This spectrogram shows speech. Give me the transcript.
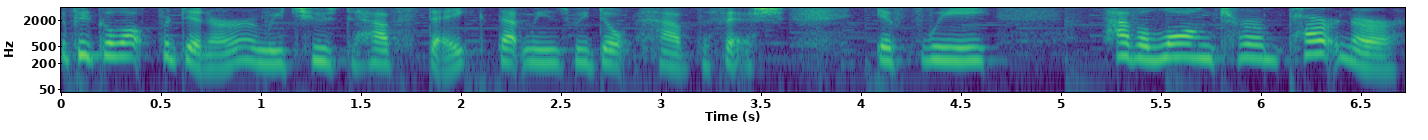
If we go out for dinner and we choose to have steak, that means we don't have the fish. If we have a long term partner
